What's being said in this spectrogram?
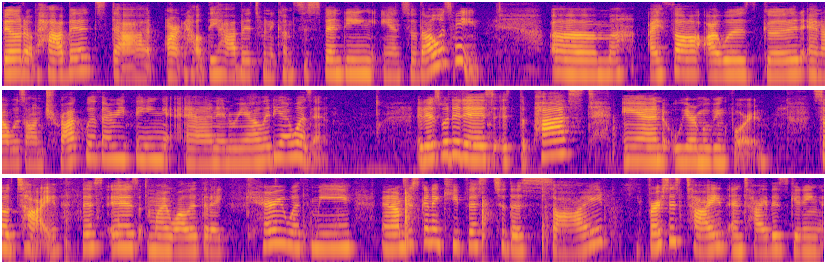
build up habits that aren't healthy habits when it comes to spending and so that was me. Um i thought i was good and i was on track with everything and in reality i wasn't it is what it is. It's the past and we are moving forward. So tithe. This is my wallet that i carry with me and i'm just gonna keep this to the side. First is tithe and tithe is getting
